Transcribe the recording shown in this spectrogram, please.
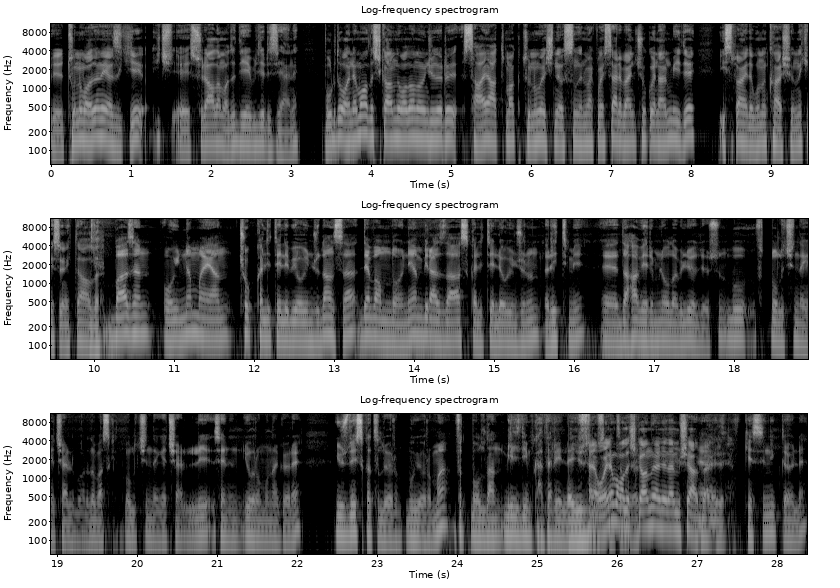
e, turnuvada ne yazık ki hiç e, süre alamadı diyebiliriz yani. Burada oynama alışkanlığı olan oyuncuları sahaya atmak, turnuva içinde ısındırmak vesaire bence çok önemliydi. İspanya'da bunun karşılığını kesinlikle aldı. Bazen oynamayan çok kaliteli bir oyuncudansa devamlı oynayan biraz daha az kaliteli oyuncunun ritmi e, daha verimli olabiliyor diyorsun. Bu futbol için de geçerli bu arada, basketbol için de geçerli senin yorumuna göre. %100 katılıyorum bu yoruma. Futboldan bildiğim kadarıyla %100 yani Oynama katılıyorum. alışkanlığı önemli bir şey abi evet, bence. Kesinlikle öyle.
